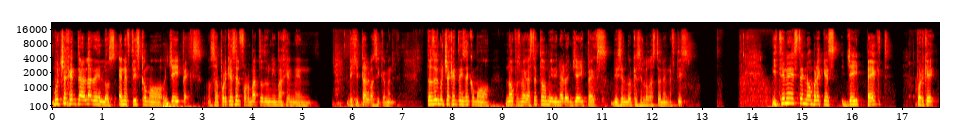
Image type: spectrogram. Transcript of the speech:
mucha gente habla de los NFTs como JPEGs, o sea, porque es el formato de una imagen en digital, básicamente. Entonces mucha gente dice como, no, pues me gasté todo mi dinero en JPEGs diciendo que se lo gastó en NFTs. Y tiene este nombre que es JPEG, porque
